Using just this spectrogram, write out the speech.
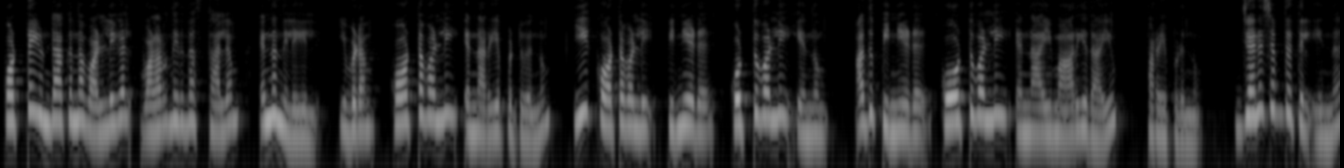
കൊട്ടയുണ്ടാക്കുന്ന വള്ളികൾ വളർന്നിരുന്ന സ്ഥലം എന്ന നിലയിൽ ഇവിടം കോട്ടവള്ളി എന്നറിയപ്പെട്ടുവെന്നും ഈ കോട്ടവള്ളി പിന്നീട് കൊട്ടുവള്ളി എന്നും അത് പിന്നീട് കോട്ടുവള്ളി എന്നായി മാറിയതായും പറയപ്പെടുന്നു. ജനശബ്ദത്തിൽ ഇന്ന്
